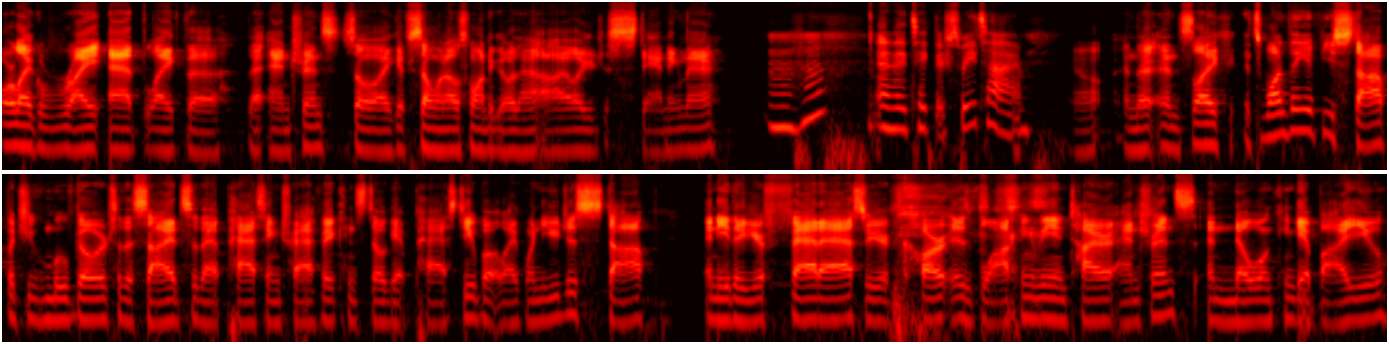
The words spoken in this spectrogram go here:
or like right at like the the entrance. So like if someone else wanted to go that aisle, you're just standing there. Mhm. And they take their sweet time. Know? and, the, and it's like it's one thing if you stop, but you've moved over to the side so that passing traffic can still get past you. But like when you just stop and either your fat ass or your cart is blocking the entire entrance and no one can get by you.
